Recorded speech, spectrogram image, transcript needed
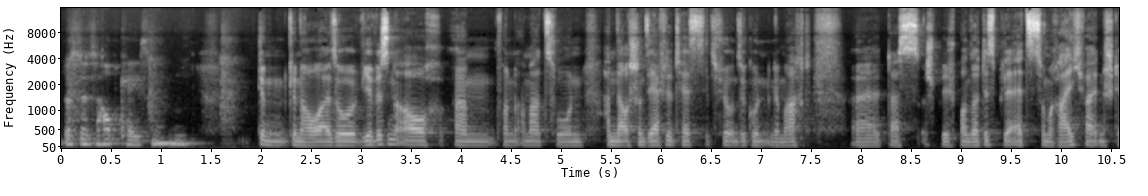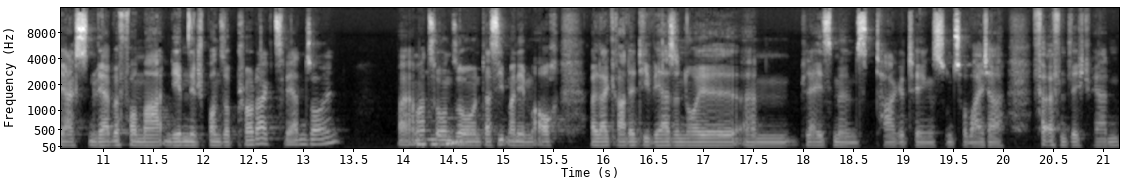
das ist das Hauptcase. Ne? Mhm. Genau, also wir wissen auch ähm, von Amazon, haben da auch schon sehr viele Tests jetzt für unsere Kunden gemacht, äh, dass Sponsor Display Ads zum reichweitenstärksten Werbeformat neben den Sponsor Products werden sollen bei Amazon mhm. so und das sieht man eben auch, weil da gerade diverse neue ähm, Placements, Targetings und so weiter veröffentlicht werden.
